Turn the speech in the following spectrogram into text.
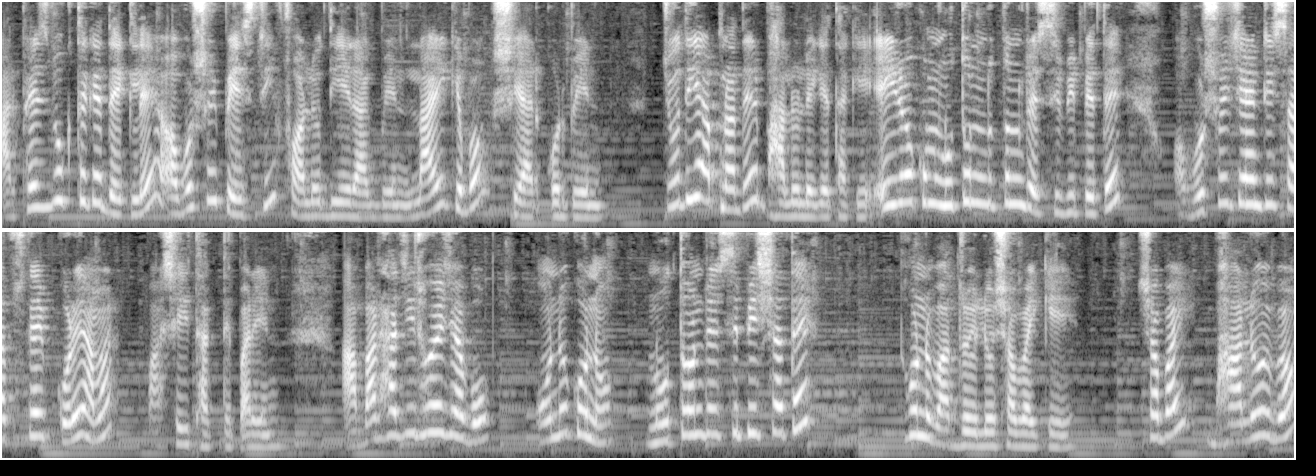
আর ফেসবুক থেকে দেখলে অবশ্যই পেজটি ফলো দিয়ে রাখবেন লাইক এবং শেয়ার করবেন। যদি আপনাদের ভালো লেগে থাকে এই রকম নতুন নতুন রেসিপি পেতে অবশ্যই চ্যানেলটি সাবস্ক্রাইব করে আমার পাশেই থাকতে পারেন। আবার হাজির হয়ে যাব অন্য কোনো নতুন রেসিপির সাথে। ধন্যবাদ রইল সবাইকে। সবাই ভালো এবং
